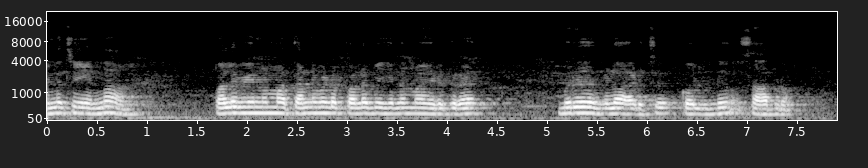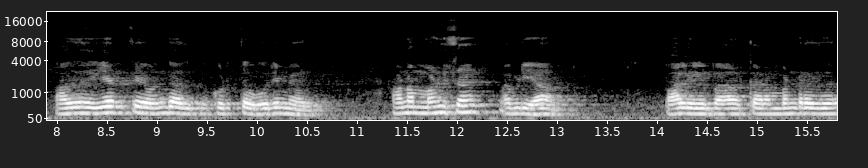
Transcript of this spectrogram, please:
என்ன செய்யணும்னா பலவீனமாக தன்னை விட பலவீனமாக இருக்கிற மிருகங்களை அடித்து கொண்டு சாப்பிடும். அது இயற்கை வந்து அதுக்கு கொடுத்த உரிமை அது. ஆனால் மனுஷன் அப்படியா? பாலியல் பலாத்காரம் பண்ணுறது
